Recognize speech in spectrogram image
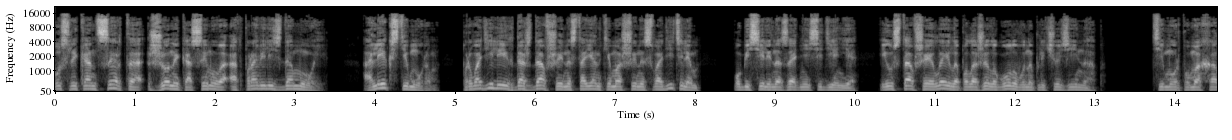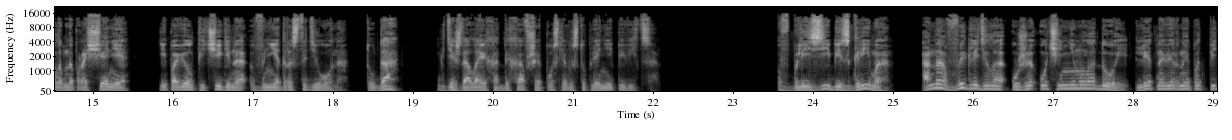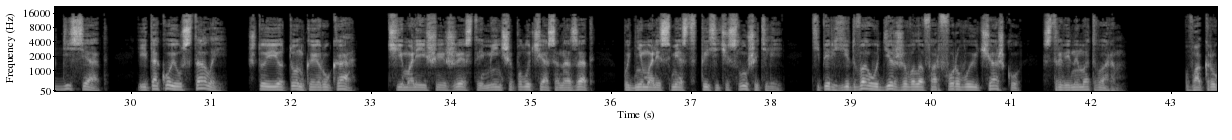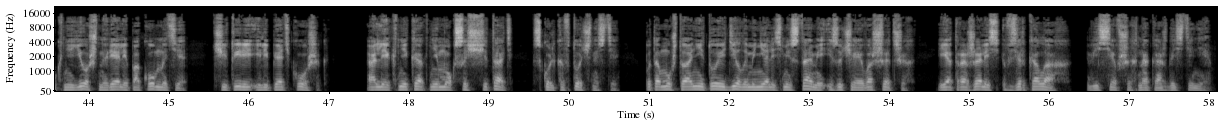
После концерта жены Косымова отправились домой. Олег с Тимуром проводили их дождавшие на стоянке машины с водителем, обе сели на заднее сиденье, и уставшая Лейла положила голову на плечо Зейнаб. Тимур помахал им на прощание и повел Печигина в недра стадиона, туда, где ждала их отдыхавшая после выступления певица. Вблизи без грима она выглядела уже очень немолодой, лет, наверное, под пятьдесят, и такой усталой, что ее тонкая рука, чьи малейшие жесты меньше получаса назад поднимали с мест тысячи слушателей, теперь едва удерживала фарфоровую чашку с травяным отваром. Вокруг нее шныряли по комнате четыре или пять кошек. Олег никак не мог сосчитать, сколько в точности, потому что они то и дело менялись местами, изучая вошедших, и отражались в зеркалах, висевших на каждой стене.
